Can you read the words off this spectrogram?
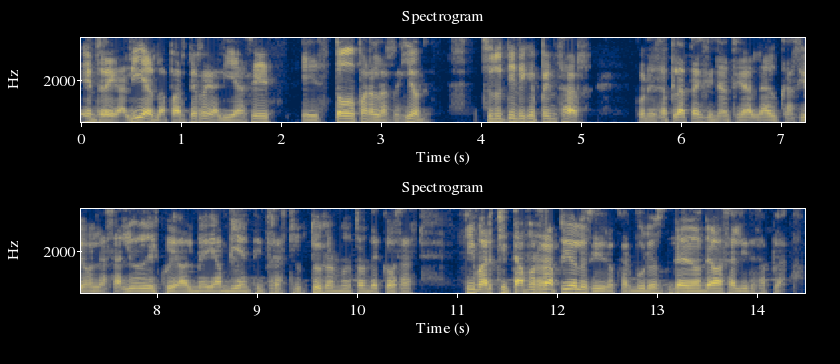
en regalías, la parte de regalías es, es todo para las regiones. Entonces uno tiene que pensar con esa plata que financia la educación, la salud, el cuidado del medio ambiente, infraestructura, un montón de cosas. Si marchitamos rápido los hidrocarburos, ¿de dónde va a salir esa plata?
